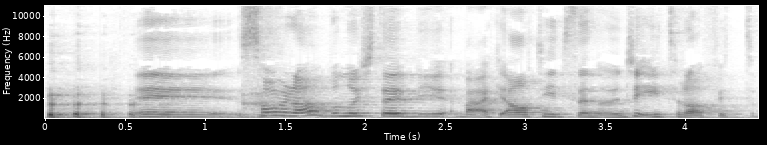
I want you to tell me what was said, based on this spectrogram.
ee, sonra bunu işte bir belki 6-7 sene önce itiraf ettim.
